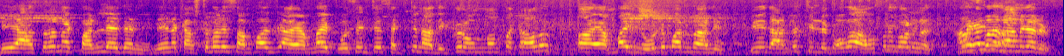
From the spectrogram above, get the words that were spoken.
మీ ఆస్తిలో నాకు పని లేదండి. నేను కష్టపడి సంపాదించి ఆ అమ్మాయి పోషించే శక్తి నా దగ్గర ఉన్నంత కాలం ఆ అమ్మాయికి నోటు పని రాని. ఈ దాంట్లో చిల్లి గోవ అవసరం కూడా లేదు. నాన్నగారు.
